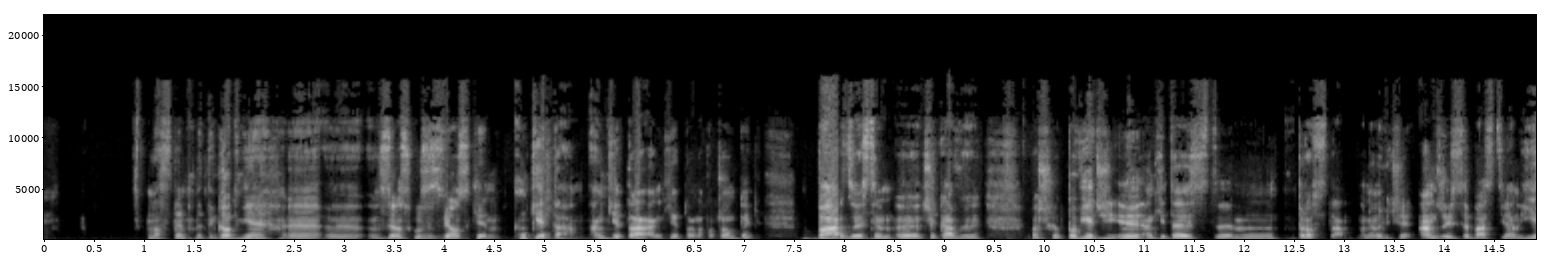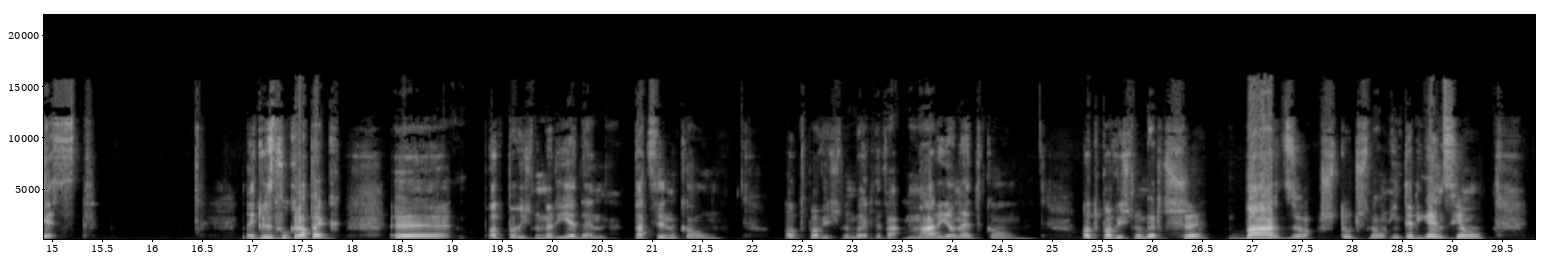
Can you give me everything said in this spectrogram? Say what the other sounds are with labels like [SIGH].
następne tygodnie e, e, w związku ze związkiem ankieta. Ankieta, ankieta na początek. Bardzo jestem ciekawy Waszych odpowiedzi. Ankieta jest prosta, a mianowicie Andrzej Sebastian jest. No i tu jest dwukropek. E, odpowiedź numer jeden pacynką, odpowiedź numer dwa marionetką, odpowiedź numer trzy bardzo sztuczną inteligencją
